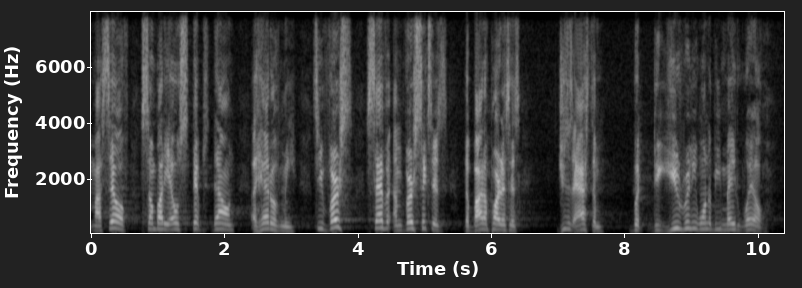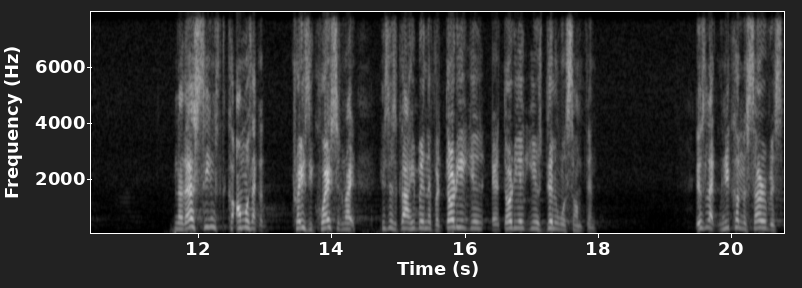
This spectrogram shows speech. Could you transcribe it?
myself, somebody else steps down ahead of me. See, verse 7 and um, verse 6 is the bottom part that says, Jesus asked him, But do you really want to be made well? Now that seems almost like a crazy question, right? He says, God, he's been there for 38 years, eh, 38 years dealing with something. It's like when you come to service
